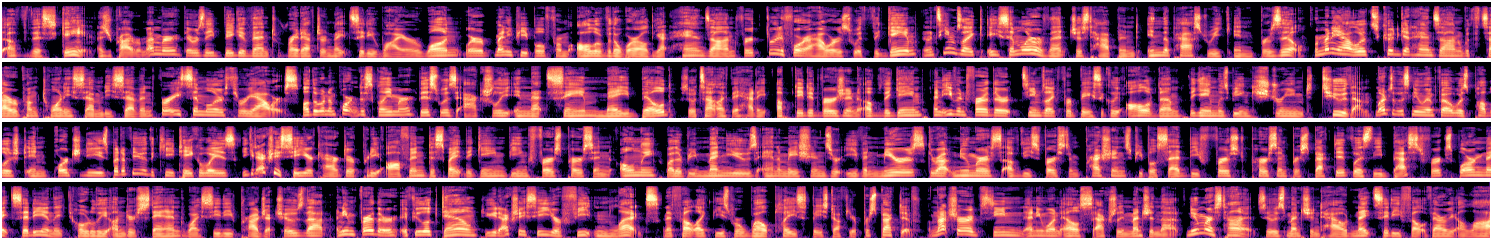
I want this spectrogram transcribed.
of this game. As you probably remember, there was a big event right after Night City Wire 1 where many people from all over the world got hands-on for 3 to 4 hours with the game, and it seems like a similar event just happened in the past week in Brazil, where many outlets could get hands-on with Cyberpunk 2077 for a similar 3 hours. Although an important disclaimer, this was actually in that same May build, so it's not like they had a updated version of the game, and even further, it seems like for basically all of them, the game was being streamed to them. Much of this new info was published in Portuguese, but a few of the key takeaways, you could actually see your character pretty often despite the game being first person only, whether it be menus, animations, or even mirrors. Throughout numerous of these first impressions, people said the first person perspective was the best for exploring Night City, and they totally understand why CD Projekt chose that. And even further, if you look down, you could actually see your feet and legs, and it felt like these were well placed based off your perspective. I'm not sure I've seen anyone else actually mention that. Numerous times it was mentioned how Night City felt very alive,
